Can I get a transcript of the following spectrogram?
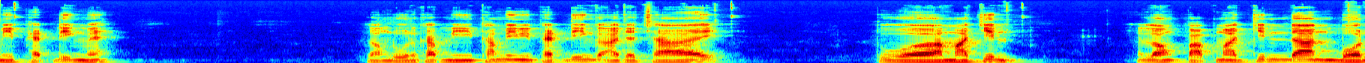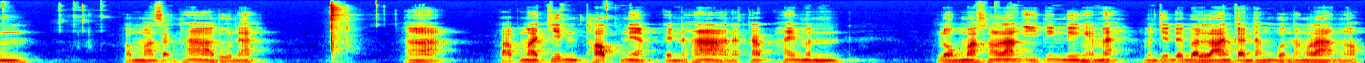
มีแพดดิ้งไหม ลองดูนะครับ มี ถ้าไม่มีแพดดิ้งก็อาจจะใช้ตัว Margin ลองปรับ Margin ด้านบนประมาณสัก 5 ดูนะ อ่า ปรับ Margin Top เนี่ยเป็น 5 นะครับ ให้มันลงมาข้างล่างอีกนิดนึงเห็นไหมมันจะได้บาลานซ์กันทั้งบนทั้งล่างเนาะ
